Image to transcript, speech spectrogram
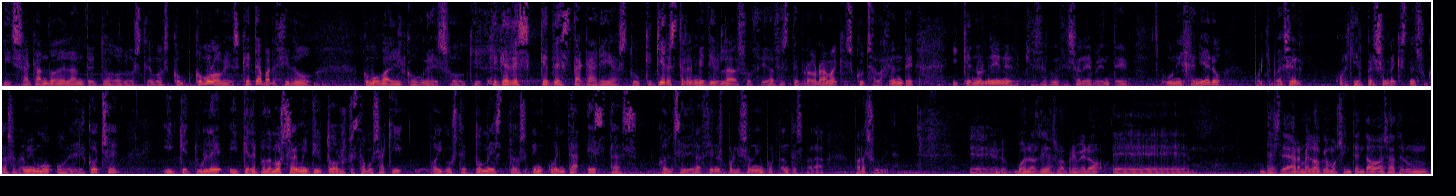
y sacando adelante todos los temas. ¿Cómo, lo ves? ¿Qué te ha parecido? ¿Cómo va el Congreso? ¿Qué, qué, destacarías tú? ¿Qué quieres transmitirle a la sociedad este programa que escucha la gente y que no tiene que ser necesariamente un ingeniero? Porque puede ser cualquier persona que esté en su casa ahora mismo o en el coche y que tú le y que le podamos transmitir todos los que estamos aquí, oiga usted tome estos en cuenta estas consideraciones porque son importantes para, para su vida. Eh, buenos días. Lo primero, eh, desde ARME lo que hemos intentado es hacer un,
